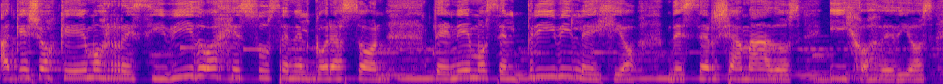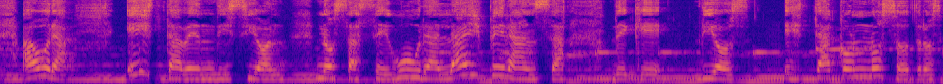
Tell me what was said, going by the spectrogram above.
aquellos que hemos recibido a Jesús en el corazón. Tenemos el privilegio de ser llamados hijos de Dios. Ahora, esta bendición nos asegura la esperanza de que Dios está con nosotros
